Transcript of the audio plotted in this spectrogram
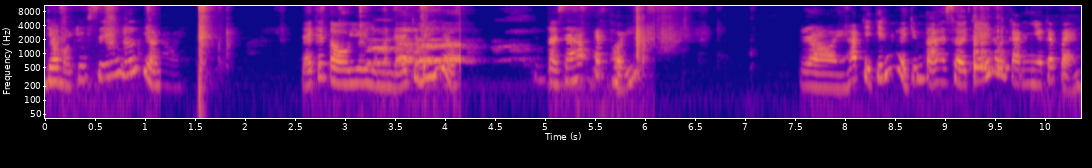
Mình cho một chút xíu nước vào nồi. Để cái tô vô rồi mình để cho bí vào chúng ta sẽ hấp cách thủy. Rồi, hấp cho chín rồi chúng ta hãy sơ chế nấu canh nha các bạn.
